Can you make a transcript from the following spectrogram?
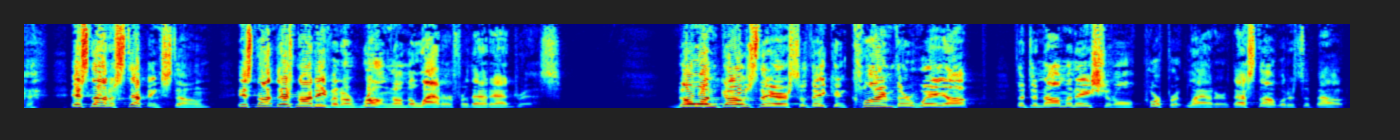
it's not a stepping stone. It's not, there's not even a rung on the ladder for that address. No one goes there so they can climb their way up the denominational corporate ladder. That's not what it's about.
